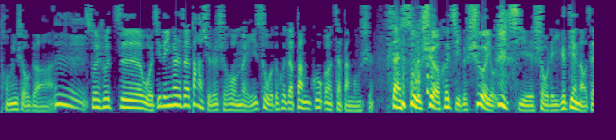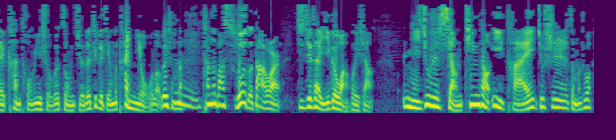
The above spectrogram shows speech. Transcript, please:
同一首歌啊，嗯，所以说这我记得应该是在大学的时候，每一次我都会在办公呃在办公室，在宿舍和几个舍友一起守着一个电脑在看同一首歌，总觉得这个节目太牛了。为什么呢？嗯、他能把所有的大腕集结在一个晚会上。你就是想听到一台，就是怎么说，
